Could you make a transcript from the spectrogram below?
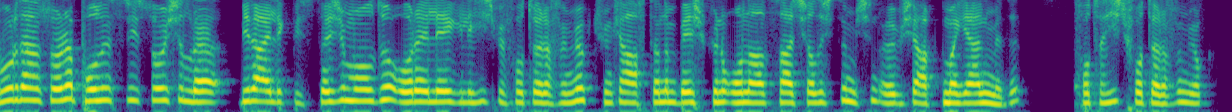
Buradan sonra Pollen Street Social'da bir aylık bir stajım oldu. Orayla ilgili hiçbir fotoğrafım yok. Çünkü haftanın 5 günü 16 saat çalıştığım için öyle bir şey aklıma gelmedi. Foto hiç fotoğrafım yok.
